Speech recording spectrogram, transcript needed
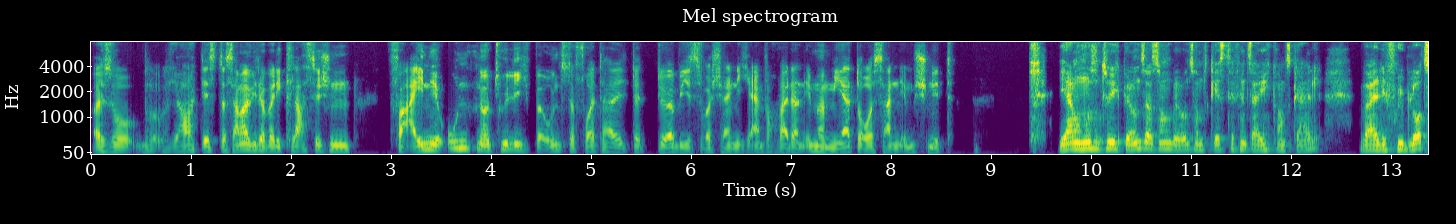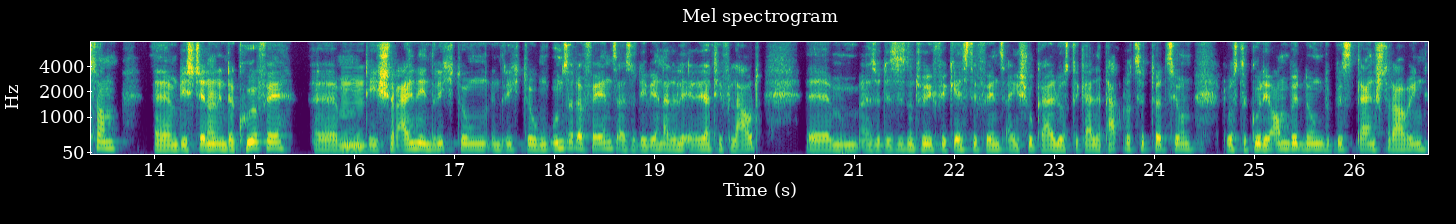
Also, ja, das, da sind wir wieder bei den klassischen Vereine und natürlich bei uns der Vorteil der Derbys wahrscheinlich einfach, weil dann immer mehr da sind im Schnitt. Ja, man muss natürlich bei uns auch sagen, bei uns haben es Gästefans eigentlich ganz geil, weil die früh Platz haben, ähm, die stehen dann in der Kurve, ähm, Mhm. die schreien in Richtung, in Richtung unserer Fans, also die werden rel- relativ laut. Ähm, also das ist natürlich für Gästefans eigentlich schon geil. Du hast eine geile Parkplatzsituation, du hast eine gute Anbindung, du bist klein Straubing,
